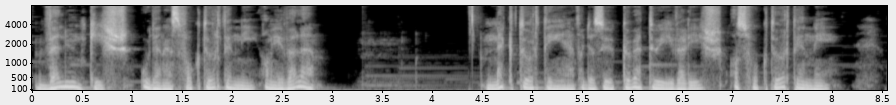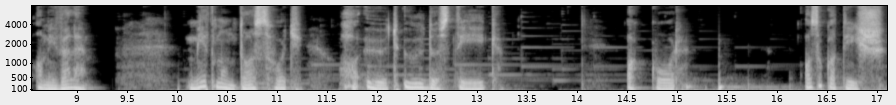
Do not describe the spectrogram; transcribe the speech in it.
velünk is ugyanez fog történni, ami vele? Megtörténhet, hogy az ő követőivel is az fog történni, ami vele? Miért mondta az, hogy ha őt üldözték, akkor azokat is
